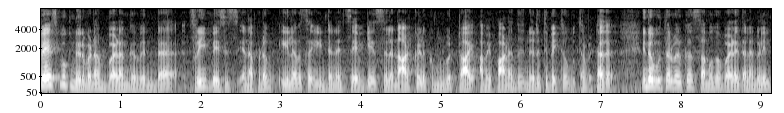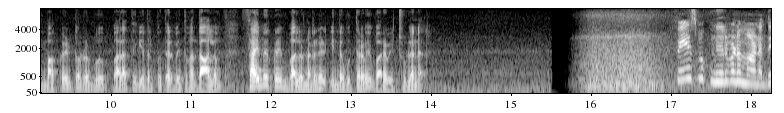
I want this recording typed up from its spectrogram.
ஃபேஸ்புக் நிறுவனம் வழங்கவிருந்த ஃப்ரீ பேசிஸ் எனப்படும் இலவச இன்டர்நெட் சேவையை சில நாட்களுக்கு முன்பு ட்ராய் அமைப்பானது நிறுத்தி வைக்க உத்தரவிட்டது. இந்த உத்தரவிற்கு சமூக வலைதளங்களில் மக்கள் தொடர்பு பலத்த எதிர்ப்பு தெரிவித்து வந்தாலும் சைபர் கிரைம் வல்லுநர்கள் இந்த உத்தரவை வரவேற்றுள்ளனர். ஃபேஸ்புக் நிறுவனமானது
